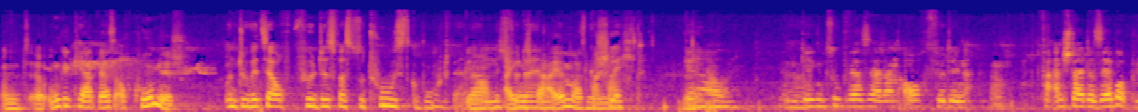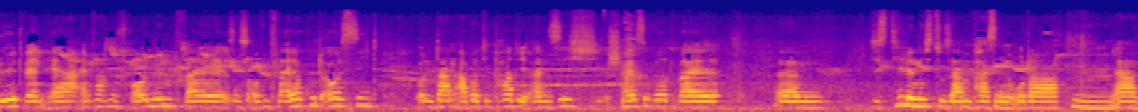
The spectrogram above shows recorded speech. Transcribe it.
Und äh, umgekehrt wäre es auch komisch, und du willst ja auch für das, was du tust, gebucht werden. Ja, nicht eigentlich bei allem, was man Geschlecht. macht. Genau. Im Gegenzug wäre es ja dann auch für den Veranstalter selber blöd, wenn er einfach eine Frau nimmt, weil es auf dem Flyer gut aussieht und dann aber die Party an sich scheiße wird, weil ähm, die Stile nicht zusammenpassen oder mhm. ja,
